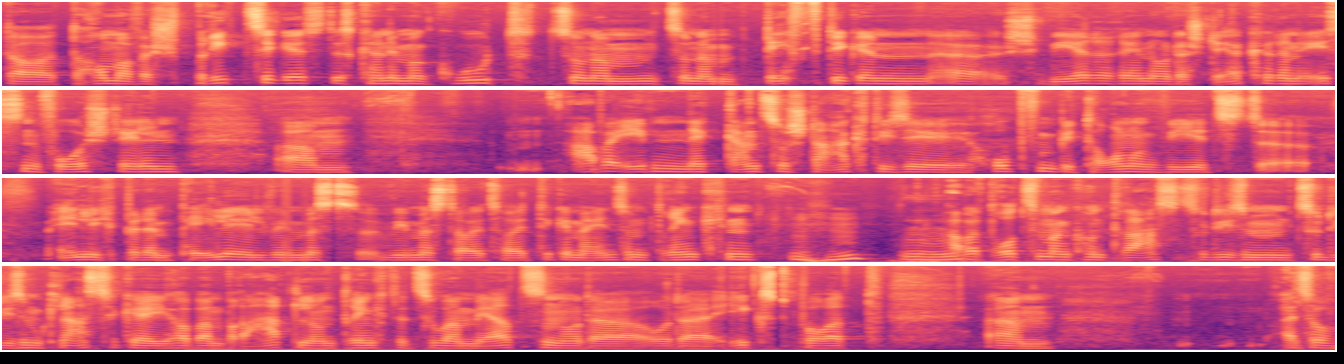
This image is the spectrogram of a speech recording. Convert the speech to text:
Da, da haben wir was Spritziges, das kann ich mir gut zu einem, zu einem deftigen, äh, schwereren oder stärkeren Essen vorstellen. Ähm, aber eben nicht ganz so stark diese Hopfenbetonung wie jetzt äh, ähnlich bei dem Pale Ale, wie wir es wie da jetzt heute gemeinsam trinken. Mhm. Mhm. Aber trotzdem ein Kontrast zu diesem, zu diesem Klassiker. Ich habe einen Bratel und trinke dazu einen Merzen oder, oder Export. Ähm, also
